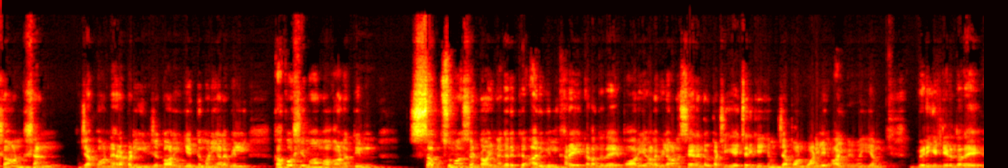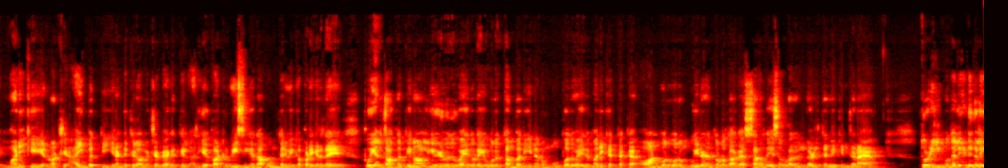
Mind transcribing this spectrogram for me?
ஷான் ஷன் ஜப்பான் நேரப்படி இன்று காலை எட்டு மணி அளவில் ககோஷிமா மாகாணத்தின் சத் சுமாசென்டாய் நகருக்கு அருகில் கரையை கடந்தது. பாரிய அளவிலான சேதங்கள் பற்றிய எச்சரிக்கையும் ஜப்பான் வானிலை ஆய்வு மையம் வெளியிட்டிருந்தது. மணிக்கு இருநூற்றி ஐம்பத்தி இரண்டு கிலோமீட்டர் வேகத்தில் அதிக காற்று வீசியதாகவும் தெரிவிக்கப்படுகிறது. புயல் தாக்கத்தினால் எழுபது வயதுடைய ஒரு தம்பதியினரும் முப்பது வயது மதிக்கத்தக்க ஆண் ஒருவரும் உயிரிழந்துள்ளதாக சர்வதேச ஊடகங்கள் தெரிவிக்கின்றன. தொழில் முதலீடுகளை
